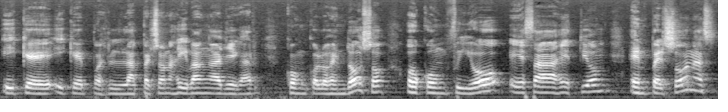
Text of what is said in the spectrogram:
y que, y que pues las personas iban a llegar con, con los endosos, o confió esa gestión en personas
